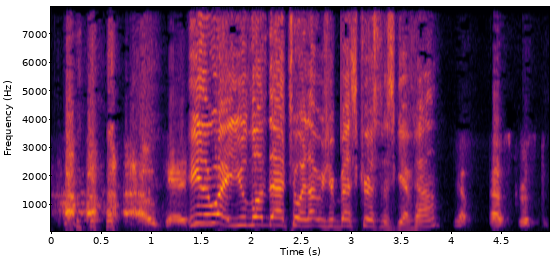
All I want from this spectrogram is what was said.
okay. Either way, you loved that toy. That was your best Christmas gift, huh? Yep. Best Christmas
